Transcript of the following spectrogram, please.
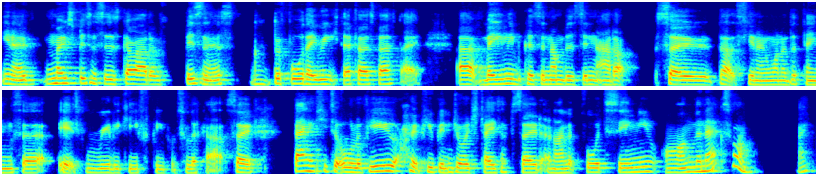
you know, most businesses go out of business before they reach their first birthday, uh, mainly because the numbers didn't add up. So that's you know one of the things that it's really key for people to look at. So thank you to all of you. I hope you've enjoyed today's episode, and I look forward to seeing you on the next one. Bye.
